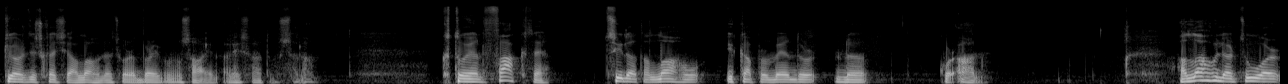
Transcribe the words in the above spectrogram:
Kjo është diçka që Allahu i Lartësuar e bëri për Musain, alayhi salatu wassalam. Këto janë fakte, të cilat Allahu i ka përmendur në Kur'an. Allahu i Lartësuar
